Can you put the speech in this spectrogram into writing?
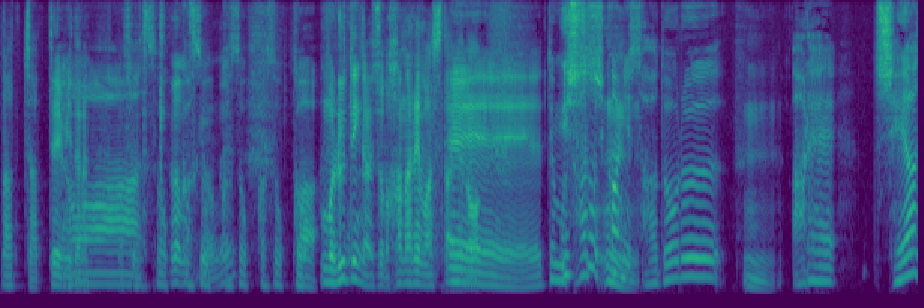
なっちゃってみたいな。あーそっかですよね。そっかそっかそっかまあ、ルーティンからちょっと離れましたけど、えーでも確かにうんサドルうん、あれシェア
